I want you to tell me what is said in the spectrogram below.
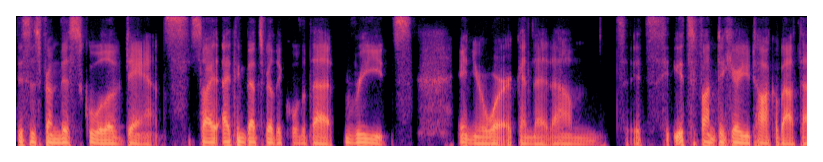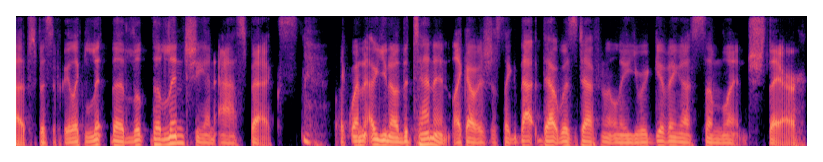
this is from this school of dance. So i, I think that's really cool that that reads in your work and that um it's it's, it's fun to hear you talk about that specifically like li- the the lynchian aspects. Like when uh, you know the tenant like i was just like that that was definitely you were giving us some lynch there.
